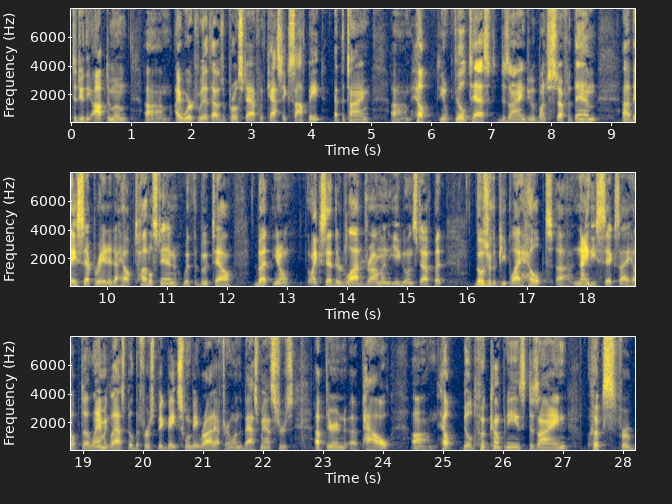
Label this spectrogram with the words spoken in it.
to do the Optimum. Um, I worked with I was a pro staff with Castaic Softbait at the time. Um, helped you know field test, design, do a bunch of stuff with them. Uh, they separated. I helped Huddleston with the boot tail, but you know, like I said, there's a lot of drama and ego and stuff. But those are the people I helped. Uh, 96, I helped uh, build the first big bait swim bait rod after I won the Bassmasters up there in uh, Powell. Um, helped build hook companies, design hooks for,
